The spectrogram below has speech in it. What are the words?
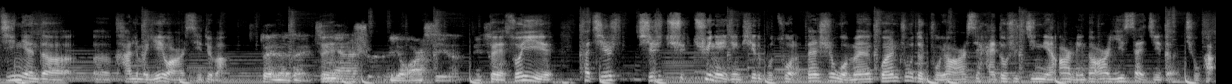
今年的呃卡里面也有 RC，对吧？对对对，今年是有 RC 的，没错。对，所以他其实其实去去年已经踢得不错了，但是我们关注的主要 RC 还都是今年二零到二一赛季的球卡，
